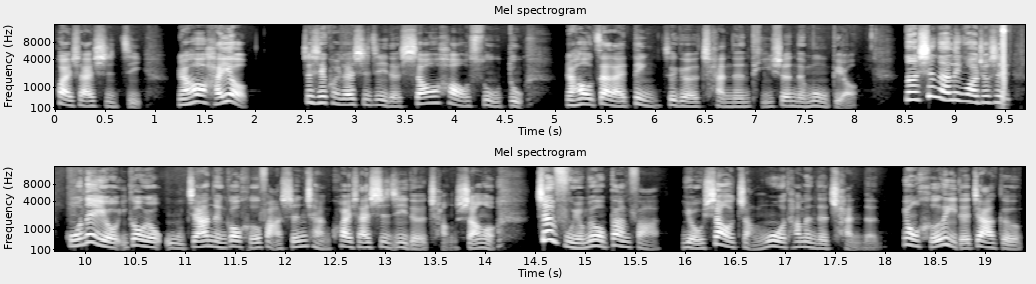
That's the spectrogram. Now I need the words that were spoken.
快筛试剂，然后还有这些快筛试剂的消耗速度，然后再来定这个产能提升的目标。那现在另外就是国内有一共有五家能够合法生产快筛试剂的厂商哦，政府有没有办法有效掌握他们的产能，用合理的价格？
